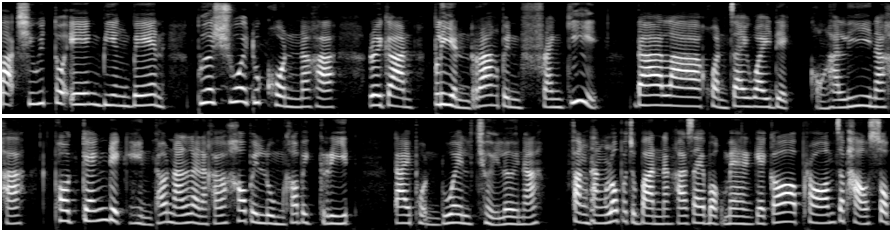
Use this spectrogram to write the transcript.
ละชีวิตตัวเองเบี่ยงเบน เพื่อช่วยทุกคนนะคะ โดยการเปลี่ยนร่างเป็นแฟรงกี้ดาราขวัญใจวัยเด็กของฮาร์รี่นะคะ พอแก๊งเด็กเห็นเท่านั้นแหละนะคะก็เข้าไปลุมเข้าไปกรีดได้ผลด้วยเฉยเลยนะ ฝั่งทางโลกปัจจุบันนะคะไซบอกแมนแกก็พร้อมจะเผาศพ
